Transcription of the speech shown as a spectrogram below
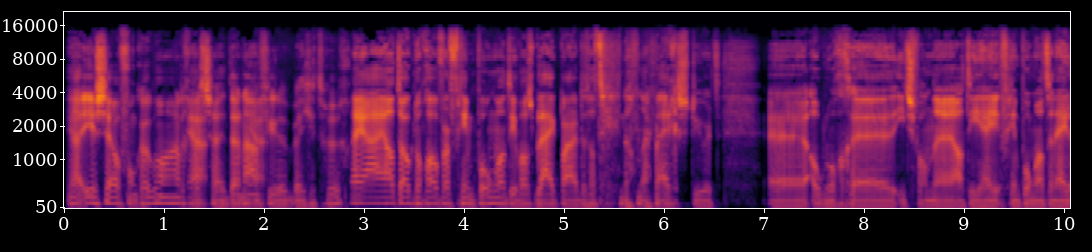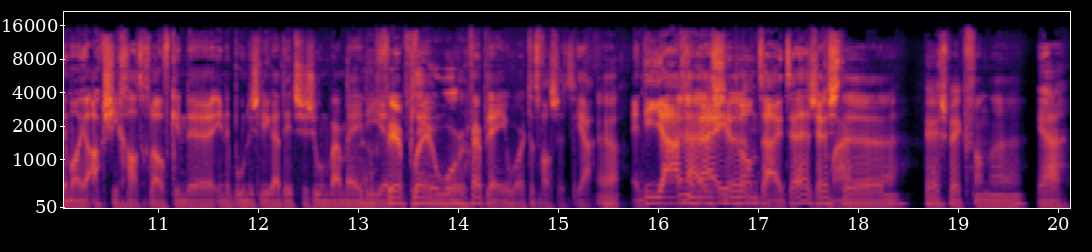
Ja, eerst zelf vond ik ook wel een aardige Ja. wedstrijd. Daarna Ja. viel het een beetje terug. Nou ja, hij had ook nog over Frimpong, want die was blijkbaar, dat had hij dan naar mij gestuurd. eh, ook nog eh, iets van, eh, had hij, Frimpong had een hele mooie actie gehad, geloof ik, in de, in de Bundesliga dit seizoen. Waarmee Ja, die, Fair Play Award. Fair Play Award, dat was het, ja. Ja. En die jagen En hij wij is, het land uit, hè, zeg Beste maar. rechtsback van eh, Ja,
